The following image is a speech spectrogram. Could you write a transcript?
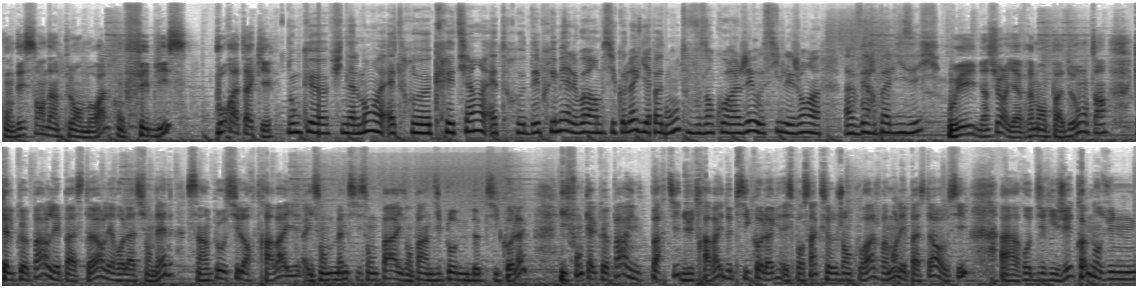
qu'on descende un peu en morale, qu'on faiblisse pour attaquer. Donc euh, finalement, être chrétien, être déprimé, aller voir un psychologue, il n'y a pas de honte. Vous encouragez aussi les gens à, verbaliser. Oui, bien sûr, il n'y a vraiment pas de honte. Hein. Quelque part, les pasteurs, les relations d'aide, c'est un peu aussi leur travail. Ils sont, même s'ils sont pas, ils n'ont pas un diplôme de psychologue, ils font quelque part une partie du travail de psychologue. Et c'est pour ça que j'encourage vraiment les pasteurs aussi à rediriger, comme dans une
